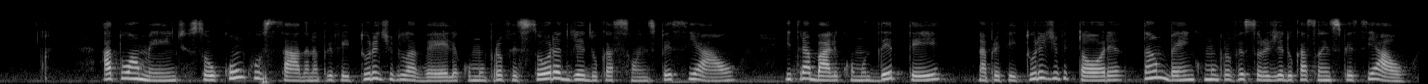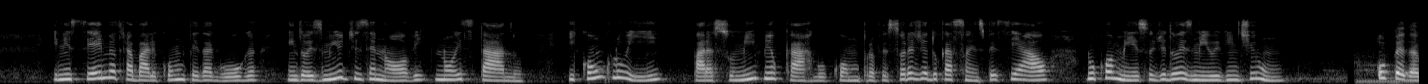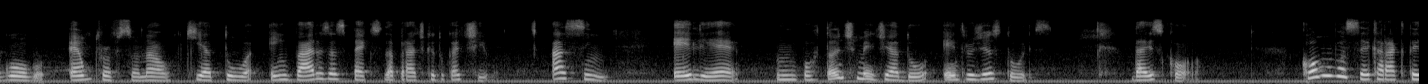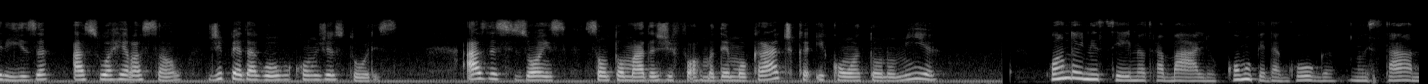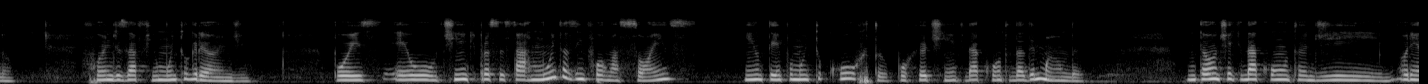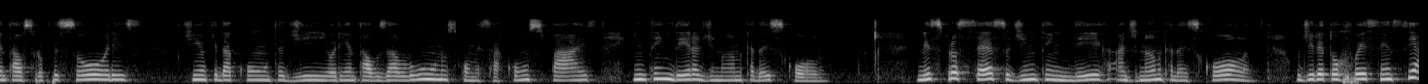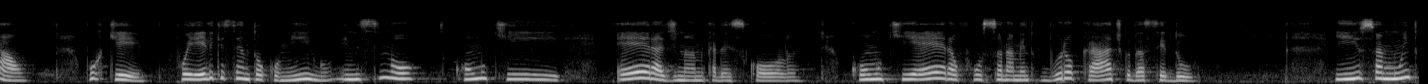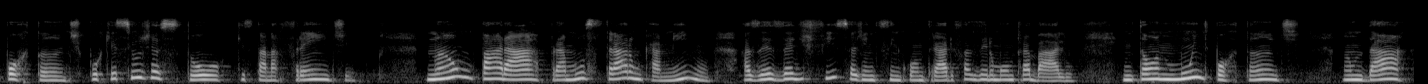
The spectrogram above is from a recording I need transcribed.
Atualmente, sou concursada na Prefeitura de Vila Velha como professora de Educação Especial e trabalho como DT na Prefeitura de Vitória, também como professora de Educação Especial. Iniciei meu trabalho como pedagoga em 2019 no Estado e concluí para assumir meu cargo como professora de Educação Especial no começo de 2021. O pedagogo é um profissional que atua em vários aspectos da prática educativa. Assim, ele é um importante mediador entre os gestores da escola. Como você caracteriza a sua relação de pedagogo com os gestores? As decisões são tomadas de forma democrática e com autonomia? Quando eu iniciei meu trabalho como pedagoga no Estado, foi um desafio muito grande, pois eu tinha que processar muitas informações em um tempo muito curto, porque eu tinha que dar conta da demanda. Então, eu tinha que dar conta de orientar os professores, tinha que dar conta de orientar os alunos, conversar com os pais, entender a dinâmica da escola. Nesse processo de entender a dinâmica da escola, o diretor foi essencial, porque foi ele que sentou comigo e me ensinou como que era a dinâmica da escola, como que era o funcionamento burocrático da SEDU. E isso é muito importante, porque se o gestor que está na frente não parar para mostrar um caminho, às vezes é difícil a gente se encontrar e fazer um bom trabalho. Então é muito importante andar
